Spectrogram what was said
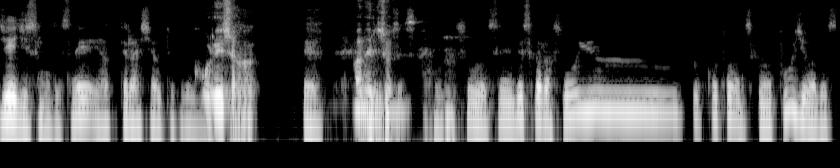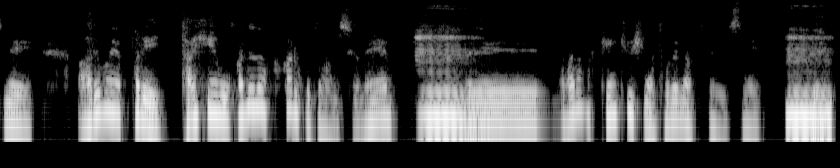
ー、JGIS もですね、やってらっしゃるということで。高齢者のえパネル調査ですえね。そうですね。ですから、そういうことなんですけど、当時はですね、あれはやっぱり大変お金のかかることなんですよね。うん。えーなかなか研究費が取れなくてですね、うん。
